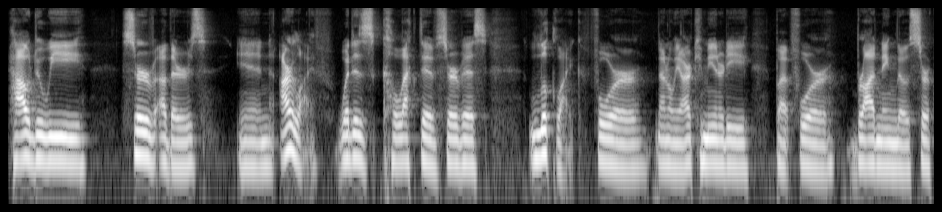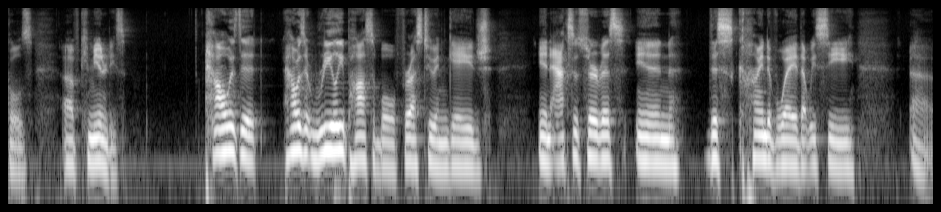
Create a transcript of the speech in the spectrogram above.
How do we serve others in our life? What does collective service look like for not only our community, but for broadening those circles of communities? How is it how is it really possible for us to engage in acts of service in this kind of way that we see uh,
